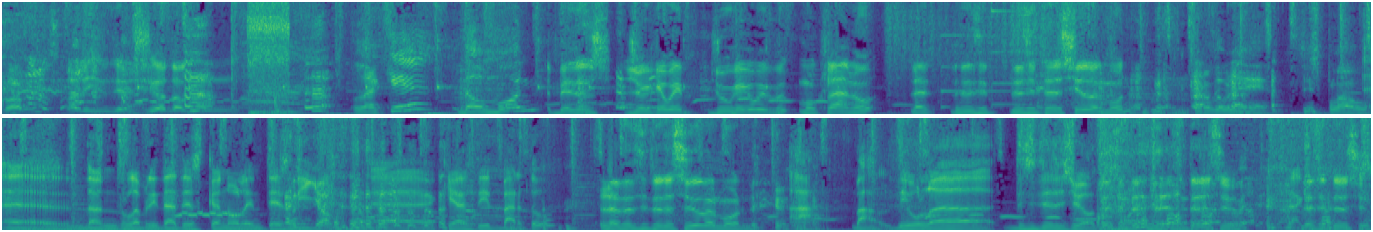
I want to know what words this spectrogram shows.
com? La digitalització del món, la què del món... Bé, doncs, jo crec que ho he, jo crec que ho he molt clar, no? La des- desintegració del món. Cardoner, sisplau. Eh, doncs la veritat és que no l'he entès ni jo. Eh, què has dit, Barto? La desintegració del món. Ah, val, diu la desintegració. Desintegració. Desintegració.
